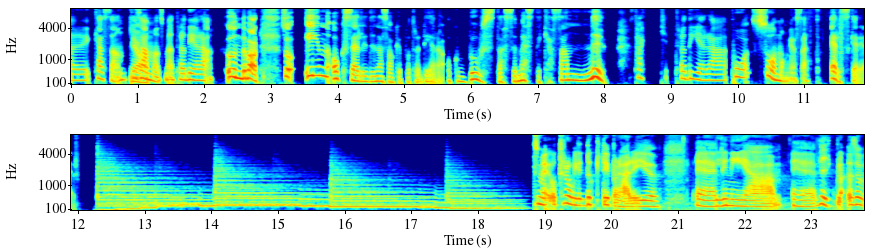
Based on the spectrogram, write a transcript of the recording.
semesterkassan Ja. tillsammans med Tradera. Underbart! Så in och sälj dina saker på Tradera och boosta semesterkassan nu. Tack Tradera på så många sätt. Älskar er. som är otroligt duktig på det här är ju eh, Linnea eh, Wikblad, alltså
